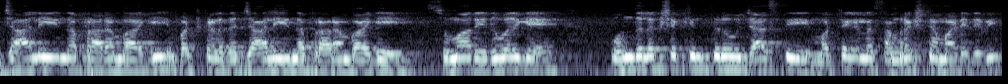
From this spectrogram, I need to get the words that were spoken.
ಜಾಲಿಯಿಂದ ಪ್ರಾರಂಭ ಆಗಿ, ಭಟ್ಕಳದ ಜಾಲಿಯಿಂದ ಪ್ರಾರಂಭ ಆಗಿ ಸುಮಾರು ಇದುವರೆಗೆ ಒಂದು ಲಕ್ಷಕ್ಕಿಂತಲೂ ಜಾಸ್ತಿ ಮೊಟ್ಟೆಗಳನ್ನ ಸಂರಕ್ಷಣೆ ಮಾಡಿದ್ದೀವಿ.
